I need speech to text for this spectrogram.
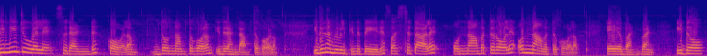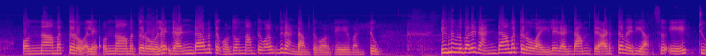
പിന്നെയും ടു അല്ലേ? സോ രണ്ട് കോളം. ഇത് ഒന്നാമത്തെ കോളം ഇത് രണ്ടാമത്തെ കോളം. ഇത് നമ്മൾ വിളിക്കുന്ന പേര് ഫസ്റ്റത്തെ ആളെ ഒന്നാമത്തെ റോലെ ഒന്നാമത്തെ കോളം. എ വൺ വൺ ഇതോ ഒന്നാമത്തെ റോ അല്ലെ? ഒന്നാമത്തെ റോയിലെ രണ്ടാമത്തെ കോളം ഇത് ഒന്നാമത്തെ കോളം ഇത് രണ്ടാമത്തെ കോളം എ വൺ ടു ഇത് നമ്മൾ പറയും രണ്ടാമത്തെ റോ ആയി അല്ലെ? രണ്ടാമത്തെ അടുത്ത വരിക സോ എ ടു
